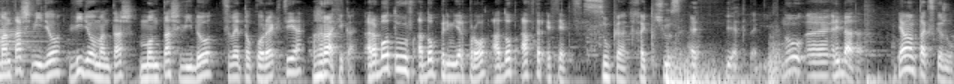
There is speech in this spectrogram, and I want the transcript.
Монтаж видео, видеомонтаж, монтаж видео, цветокоррекция, графика. Работаю в Adobe Premiere Pro, Adobe After Effects. Сука, хочу с эффектами. Ну, э, ребята, я вам так скажу,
